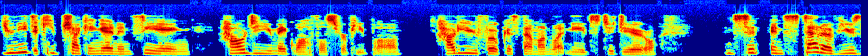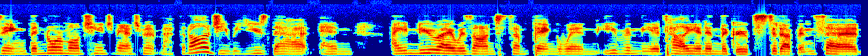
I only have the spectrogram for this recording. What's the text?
you need to keep checking in and seeing how do you make waffles for people? How do you focus them on what needs to do? Instead of using the normal change management methodology, we use that and I knew I was on to something when even the Italian in the group stood up and said,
